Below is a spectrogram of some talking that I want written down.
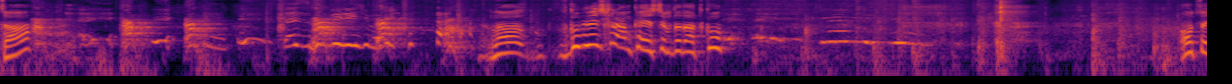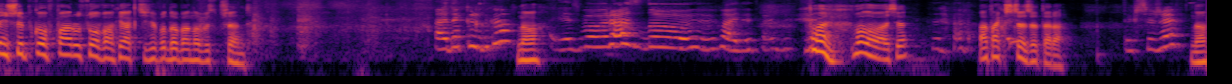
Co? Coś zgubiliśmy. No, zgubiłeś klamkę jeszcze w dodatku? Oceń szybko w paru słowach, jak ci się podoba nowy sprzęt. Ale tak krótko? No, Jest po prostu fajny, fajny. Oj, podoba się. A tak szczerze teraz. Tak szczerze? No.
